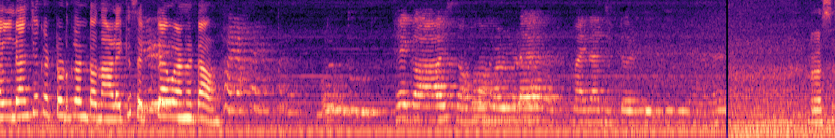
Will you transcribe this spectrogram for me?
അപ്പം മൈലാഞ്ചി ഒക്കെ ഇട്ട് കൊടുക്കണം കേട്ടോ. നാളേക്ക് സെറ്റ് ആവുകയാണ് കേട്ടോ. ഡ്രസ്സ്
